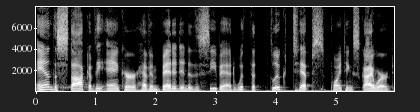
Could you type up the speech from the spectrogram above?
and the stock of the anchor have embedded into the seabed with the fluke tips pointing skyward,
